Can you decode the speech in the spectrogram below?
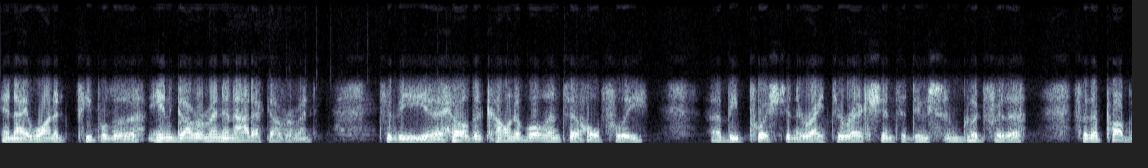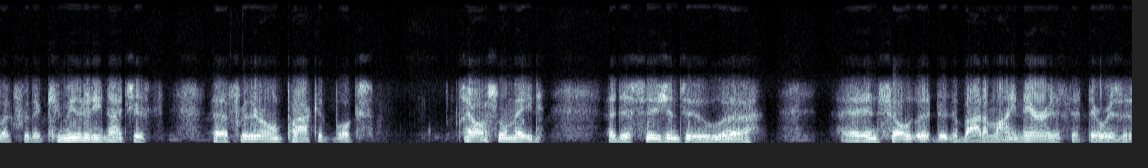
and I wanted people to, in government and out of government, to be uh, held accountable and to hopefully uh, be pushed in the right direction to do some good for the for the public, for the community, not just uh, for their own pocketbooks. I also made a decision to, uh, and so the, the bottom line there is that there was a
